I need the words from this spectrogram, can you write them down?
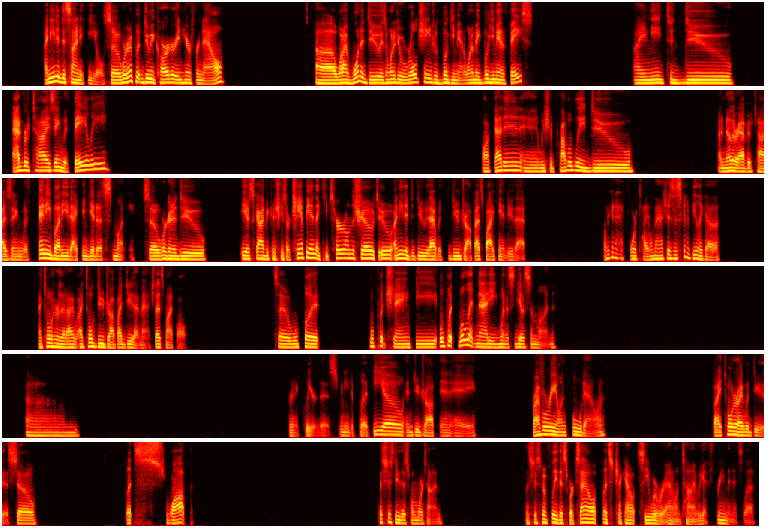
I needed to sign a heel. So we're gonna put Dewey Carter in here for now. Uh what I want to do is I want to do a role change with Boogeyman. I want to make Boogeyman a face. I need to do advertising with Bayley. Lock that in and we should probably do another advertising with anybody that can get us money. So we're going to do Iyo Sky because she's our champion that keeps her on the show too. I needed to do that with Dewdrop. That's why I can't do that. Are we going to have four title matches? This is going to be like a I told her that I I told Dewdrop I'd do that match. That's my fault. So we'll put We'll put Shanky. We'll put. We'll let Natty win us get us some mun. Um, we're gonna clear this. We need to put Iyo and Dewdrop in a Rivalry on cooldown. But I told her I would do this. So let's swap. Let's just do this one more time. Let's just hopefully this works out. Let's check out, see where we're at on time. We got three minutes left.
